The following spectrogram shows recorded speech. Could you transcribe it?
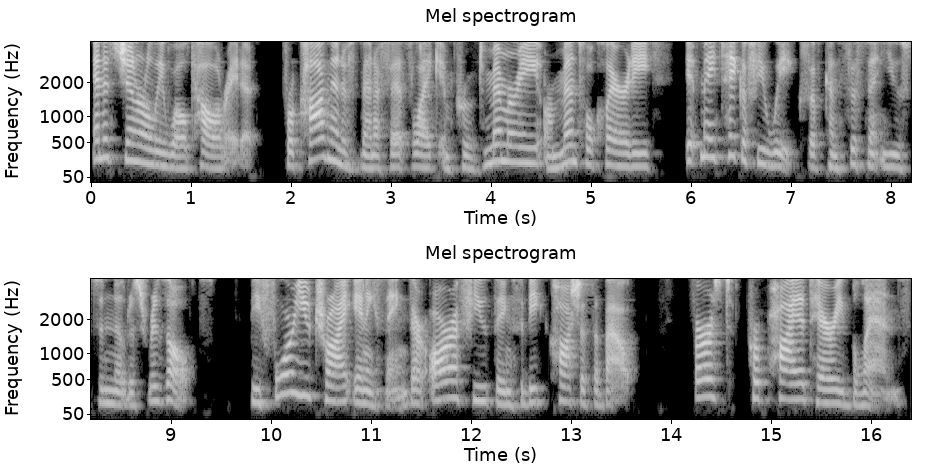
and it's generally well tolerated. For cognitive benefits like improved memory or mental clarity, it may take a few weeks of consistent use to notice results. Before you try anything, there are a few things to be cautious about. First, proprietary blends.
